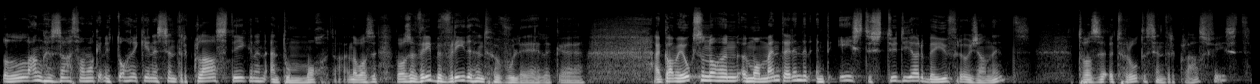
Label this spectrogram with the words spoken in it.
lang gezegd van, mag ik nu toch een keer een Sinterklaas tekenen? En toen mocht dat. En dat was, was een vrij bevredigend gevoel eigenlijk. En ik kan me ook zo nog een, een moment herinneren in het eerste studiejaar bij juffrouw Jeannette. Het was het grote Sinterklaasfeest.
